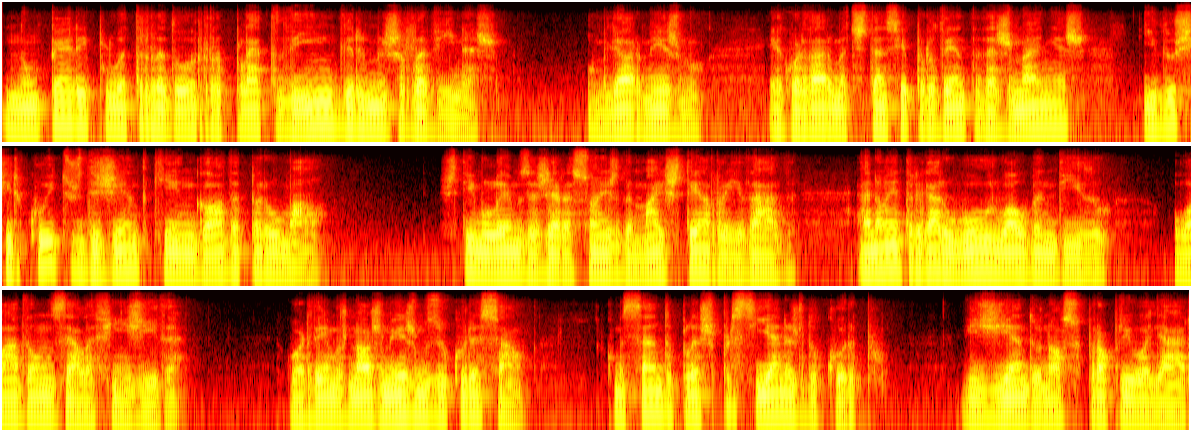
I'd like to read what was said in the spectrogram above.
num périplo aterrador repleto de íngremes ravinas. O melhor mesmo é guardar uma distância prudente das manhas e dos circuitos de gente que engoda para o mal. Estimulemos as gerações de mais tenra idade a não entregar o ouro ao bandido ou à donzela fingida. Guardemos nós mesmos o coração, começando pelas persianas do corpo, vigiando o nosso próprio olhar,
